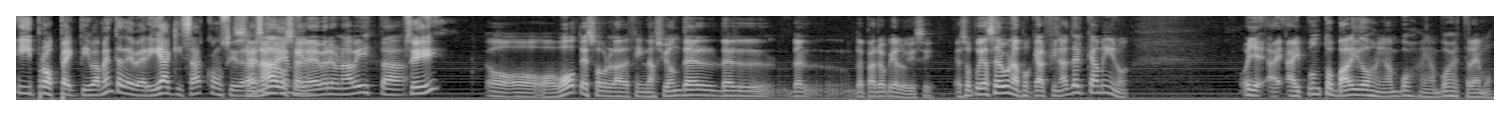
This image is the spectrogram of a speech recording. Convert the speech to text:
Y prospectivamente debería quizás considerarse Senado una celebre una vista Sí, o, o- o vote sobre la designación del, del, del- de Pedro Pierluisi. Eso podría ser una, porque al final del camino, oye, hay, hay puntos válidos en ambos, en ambos extremos.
